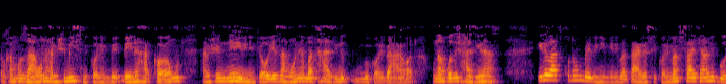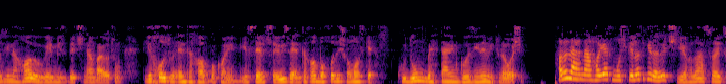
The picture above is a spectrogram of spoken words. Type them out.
بالاخره ما زمان همیشه میس می‌کنیم. بین کارامون همیشه نمی‌بینیم که آقا یه زمانی هم باید هزینه بکنی به هر حال. اونم خودش هزینه است. اینو باید خودمون ببینیم. یعنی باید بررسی کنیم. من سعی کردم که گزینه ها رو روی میز بچینم براتون. دیگه خودتون انتخاب بکنید. دیگه سلف سرویس انتخاب با خود شماست که کدوم بهترین گزینه می‌تونه باشه. حالا در نهایت مشکلاتی که داره چیه؟ حالا از سایت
